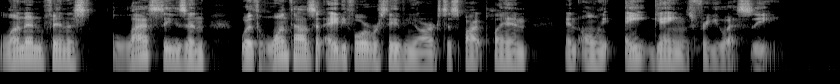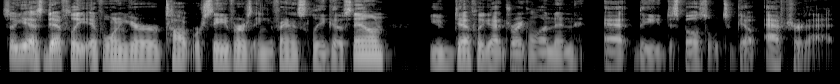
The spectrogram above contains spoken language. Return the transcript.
London finished last season with 1,084 receiving yards despite playing in only eight games for USC. So, yes, definitely if one of your top receivers in your fantasy league goes down, you definitely got Drake London at the disposal to go after that.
